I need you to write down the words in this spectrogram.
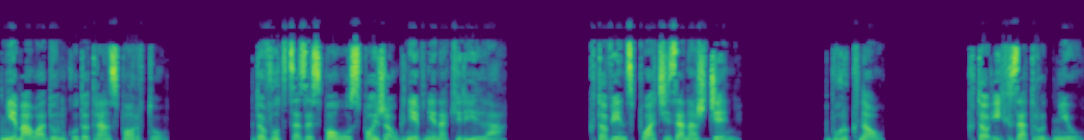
Nie ma ładunku do transportu. Dowódca zespołu spojrzał gniewnie na Kirilla. Kto więc płaci za nasz dzień? Burknął. Kto ich zatrudnił?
